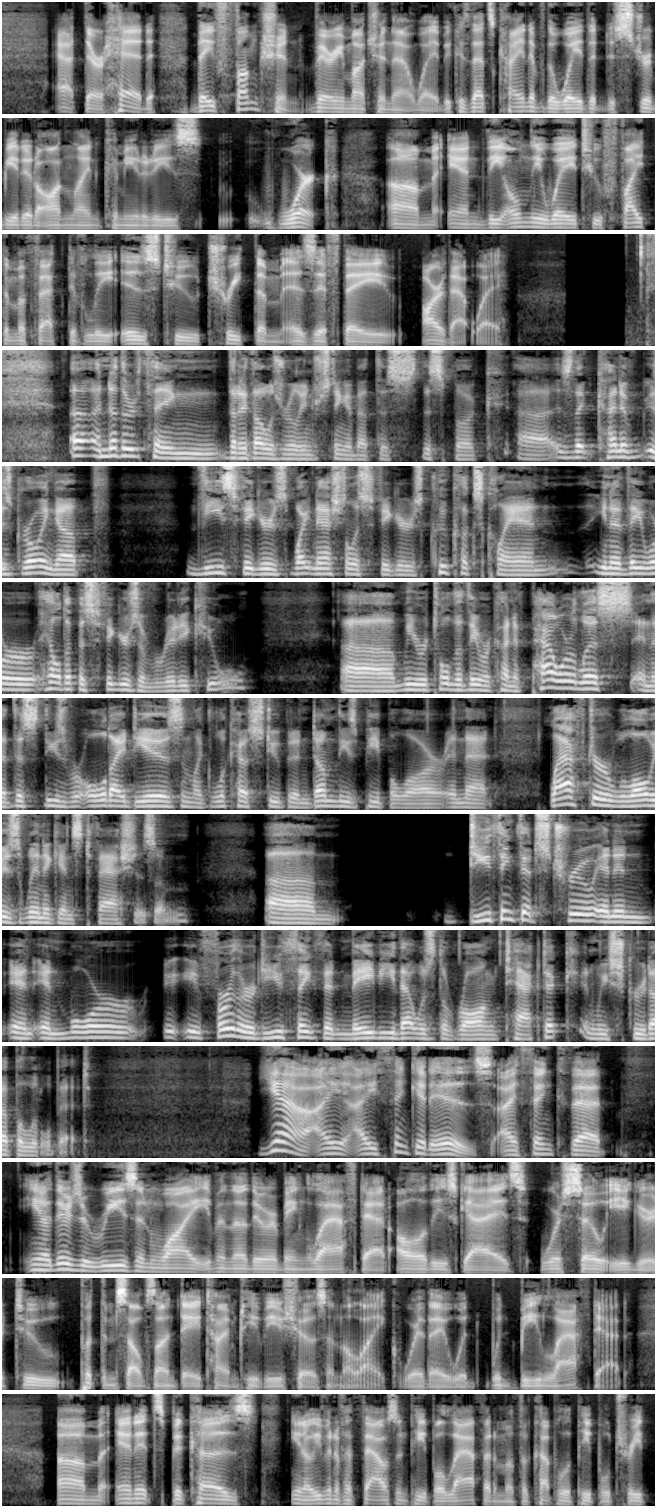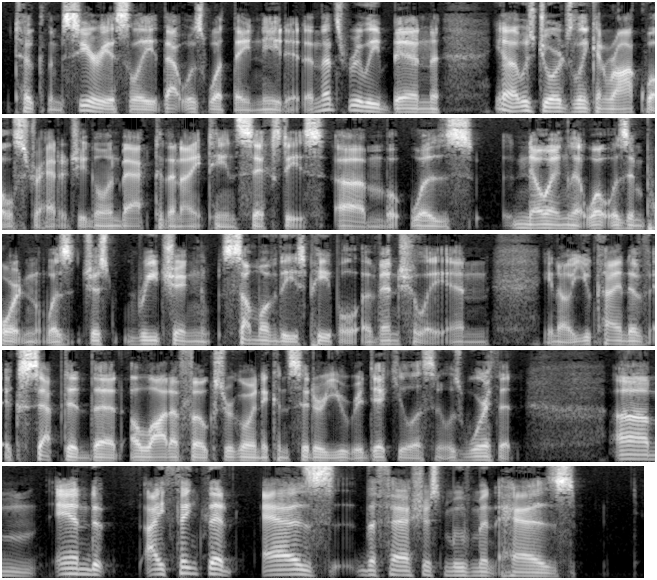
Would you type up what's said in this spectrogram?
at their head, they function very much in that way because that's kind of the way that distributed online communities work. Um, and the only way to fight them effectively is to treat them as if they are that way. Uh, another thing that I thought was really interesting about this this book uh, is that kind of is growing up. These figures, white nationalist figures, Ku Klux Klan, you know, they were held up as figures of ridicule um, we were told that they were kind of powerless and that this these were old ideas and like look how stupid and dumb these people are and that laughter will always win against fascism. Um, do you think that's true? And in in, in more further, do you think that maybe that was the wrong tactic and we screwed up a little bit? Yeah, I I think it is. I think that you know, there's a reason why, even though they were being laughed at, all of these guys were so eager to put themselves on daytime TV shows and the like, where they would, would be laughed at. Um, and it's because, you know, even if a thousand people laugh at them, if a couple of people treat, took them seriously, that was what they needed. And that's really been, you know, that was George Lincoln Rockwell's strategy going back to the 1960s, um, was knowing that what was important was just reaching some of these people eventually. And, you know, you kind of accepted that a lot of folks were going to consider you ridiculous and it was worth it. Um, and I think that as the fascist movement has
